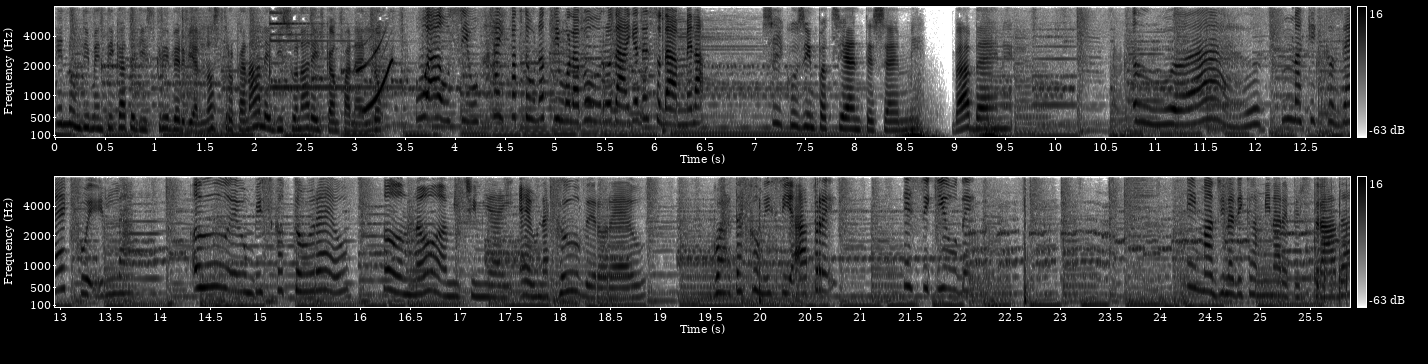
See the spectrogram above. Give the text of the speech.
E non dimenticate di iscrivervi al nostro canale e di suonare il campanello. Wow, Sue. Hai fatto un ottimo lavoro. Dai, adesso dammela. Sei così impaziente, Sammy. Va bene. Wow. Ma che cos'è quella? Oh, è un biscotto Oreo? Oh no, amici miei, è una cover Oreo. Guarda come si apre e si chiude. Immagina di camminare per strada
